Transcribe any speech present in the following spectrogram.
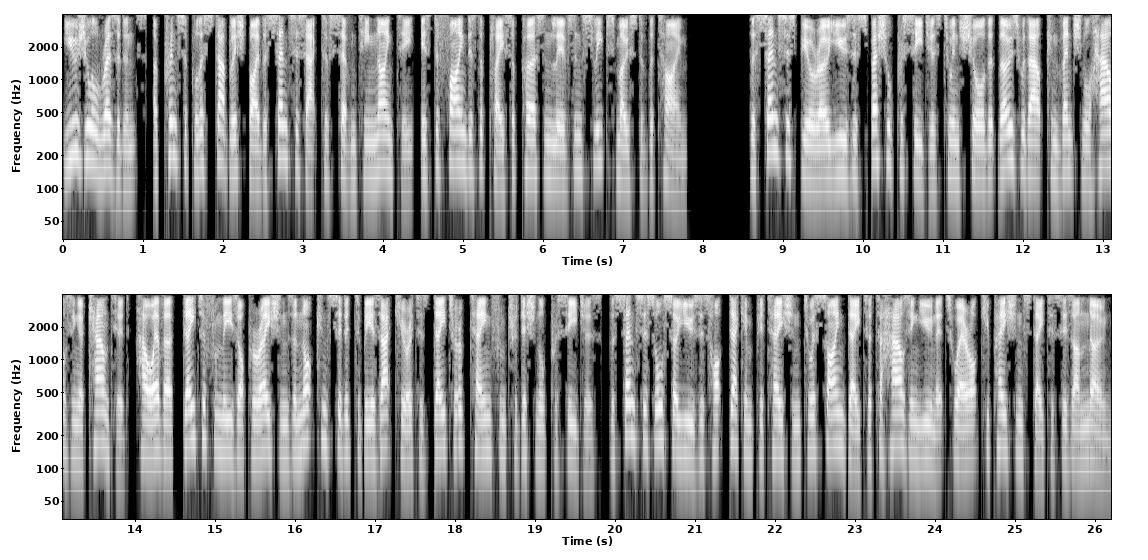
Usual residence, a principle established by the Census Act of 1790, is defined as the place a person lives and sleeps most of the time. The Census Bureau uses special procedures to ensure that those without conventional housing are counted, however, data from these operations are not considered to be as accurate as data obtained from traditional procedures. The census also uses hot deck imputation to assign data to housing units where occupation status is unknown.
